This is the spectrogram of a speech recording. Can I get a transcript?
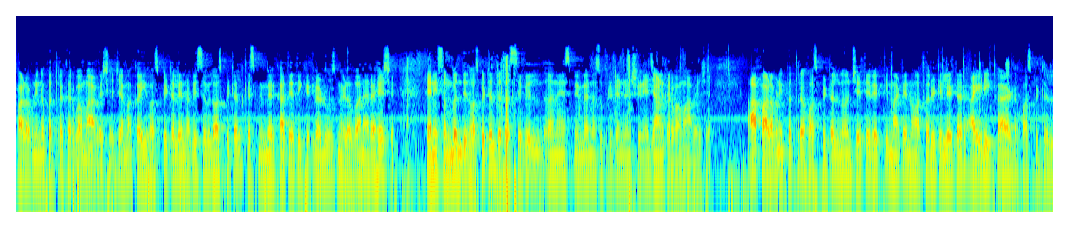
ફાળવણીનો પત્ર કરવામાં આવે છે, જેમાં કઈ હોસ્પિટલે નવી સિવિલ હોસ્પિટલ કે સ્મીમેર ખાતેથી કેટલા ડોઝ મેળવવાના રહે છે, તેની સંબંધિત હોસ્પિટલ તથા સિવિલ અને સ્મીમેરના સુપ્રિન્ટેન્ડન્ટશ્રીને જાણ કરવામાં આવે છે. આ ફાળવણી પત્ર હોસ્પિટલનો જે તે વ્યક્તિ માટેનો authority letter, ID card, hospital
